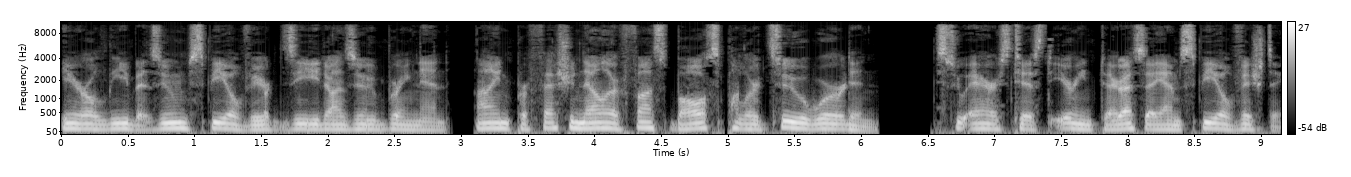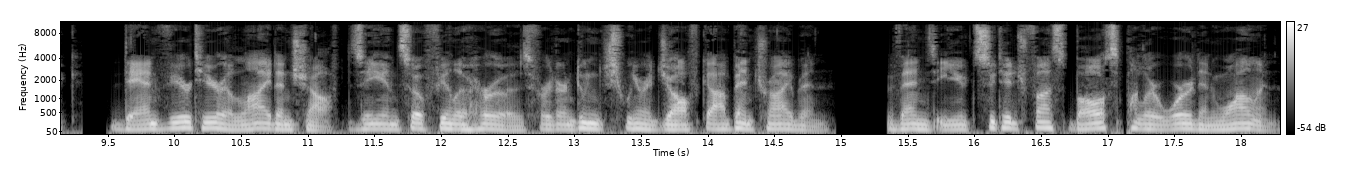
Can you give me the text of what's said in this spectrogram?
Ihre Liebe zum Spiel wird sie dazu bringen, ein professioneller Fußballspieler zu werden. Zuerst ist ihr Interesse am Spiel wichtig, dann wird ihre Leidenschaft sie in so viele herausfordernde und schwierige Aufgaben treiben. Wenn sie utzütig Fußballspieler werden wollen,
